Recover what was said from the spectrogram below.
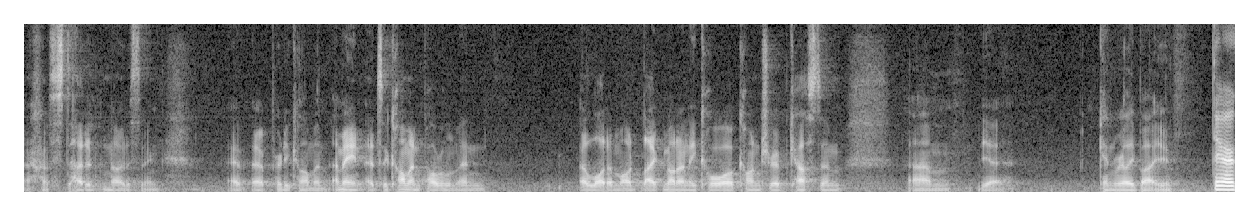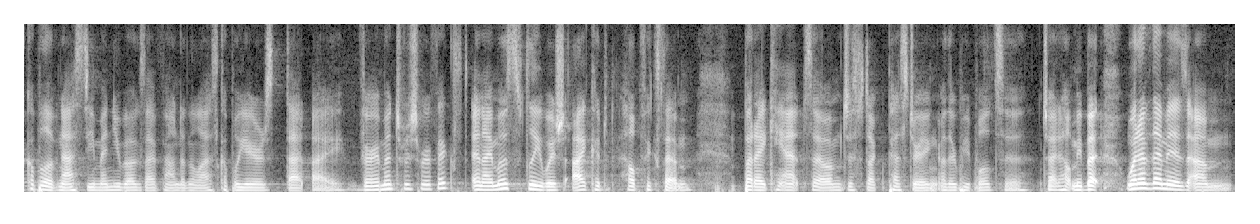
I've started noticing are, are pretty common. I mean, it's a common problem in a lot of mod, like not only core, contrib, custom. Um, yeah, can really bite you. There are a couple of nasty menu bugs I've found in the last couple years that I very much wish were fixed, and I mostly wish I could help fix them, but I can't, so I'm just stuck pestering other people to try to help me. But one of them is um,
